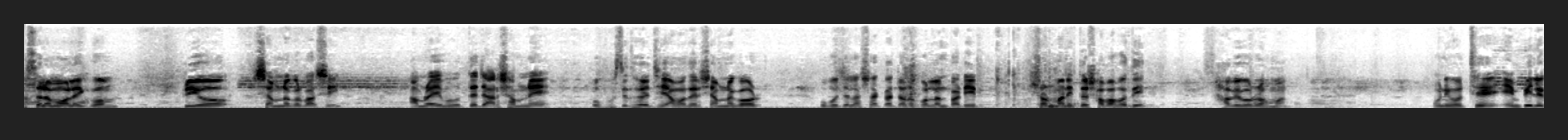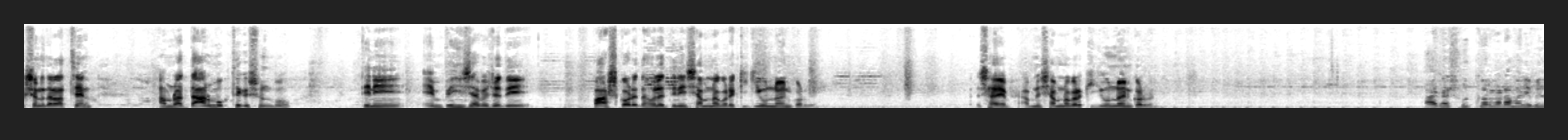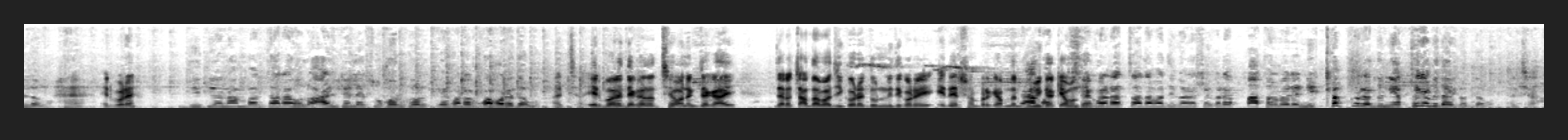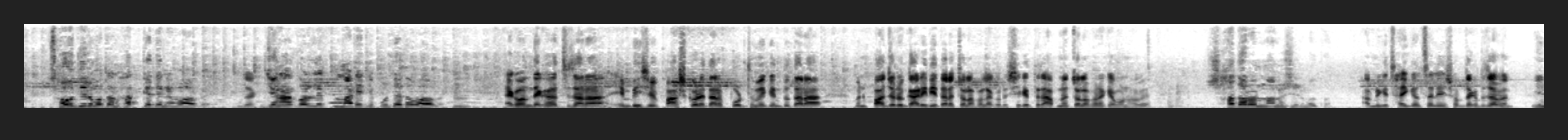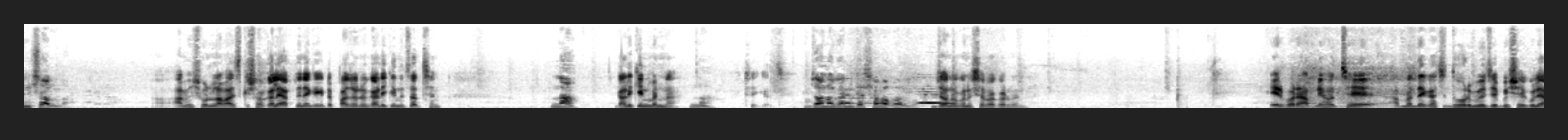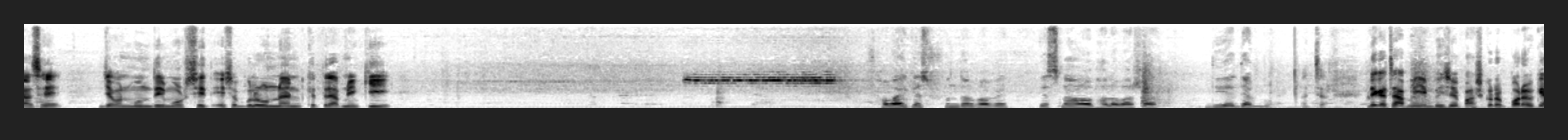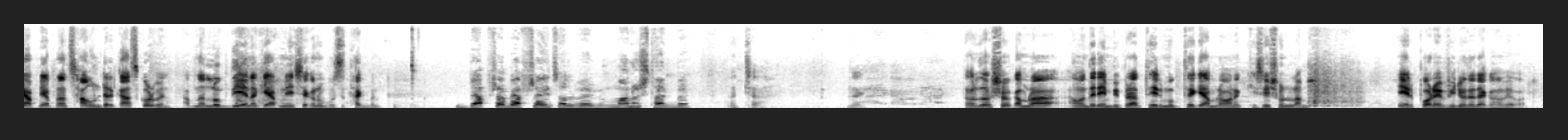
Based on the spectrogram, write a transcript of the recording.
আসসালামু আলাইকুম, প্রিয় শ্যামনগরবাসী। আমরা এই মুহূর্তে যার সামনে উপস্থিত হয়েছি, আমাদের শ্যামনগর উপজেলা শাখা জনকল্যাণ পার্টির সম্মানিত সভাপতি হাবিবুর রহমান। উনি হচ্ছে এমপি ইলেকশনে দাঁড়াচ্ছেন। আমরা তার মুখ থেকে শুনব। তিনি এমপি হিসাবে যদি পাশ করে, তাহলে তিনি শ্যামনগরে কি কি উন্নয়ন করবে? সাহেব, আপনি শ্যামনগরে কি কি উন্নয়ন করবেন? আগে সুদ খরকাটা মেরে ফেল দেবো। হ্যাঁ এরপরে? দ্বিতীয় নাম্বার যারা হলো আইল ঠেলে চোখর খোল এ কটার কবরে দেবো। আচ্ছা এরপরে দেখা যাচ্ছে অনেক জায়গায় যারা চাঁদাবাজি করে দুর্নীতি করে এদের সম্পর্কে আপনার ভূমিকা কেমন থাকবে? কটা চাঁদাবাজি করে সে কটা পাথর মেরে নিক্ষেপ করে দুনিয়ার থেকে বিদায় করে দেবো। আচ্ছা। সৌদির মতন হাত কেটে নেওয়া হবে। জেনা করলে মাটিতে পুঁতে দেওয়া হবে। এখন দেখা যাচ্ছে যারা এমপি হিসেবে পাশ করে তারা প্রথমে কিন্তু তারা মানে পাঁচজোর গাড়ি দিয়ে তারা চলাফেরা করে। সেক্ষেত্রে আপনার চলাফেরা কেমন হবে? সাধারণ মানুষের মতন। আপনি কি সাইকেল চালিয়ে সব জায়গাতে যাবেন? ইনশাল্লাহ। আমি শুনলাম আজকে সকালে আপনি নাকি একটা পাঁচজোর গাড়ি কিনতে চাচ্ছেন। না। গাড়ি কিনবেন না? না। ঠিক আছে। জনগণকে সেবা করব। জনগণের সেবা করবেন। এরপরে আপনি হচ্ছে আপনার দেখা যাচ্ছে ধর্মীয় যে বিষয়গুলি আছে যেমন মন্দির মসজিদ এসবগুলোর উন্নয়ন ক্ষেত্রে আপনি কি সবাইকে সুন্দরভাবে স্নেহ ভালোবাসা দিয়ে দেখব। আচ্ছা দেখা যাচ্ছে আপনি এমপি হিসেবে পাশ করার পরেও কি আপনি আপনার সাউন্ডের কাজ করবেন? আপনার লোক দিয়ে নাকি আপনি সেখানে বসে থাকবেন? ব্যবসা ব্যবসায়ী চলবে মানুষ থাকবে। আচ্ছা। তাহলে দর্শক আমরা আমাদের এমপি প্রার্থীর মুখ থেকে আমরা অনেক কিছুই শুনলাম। এরপরে ভিডিওতে দেখা হবে আবার।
